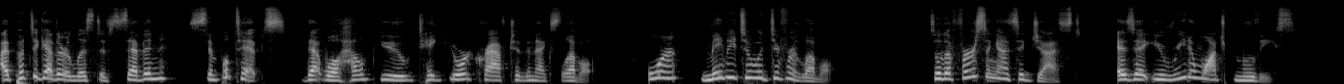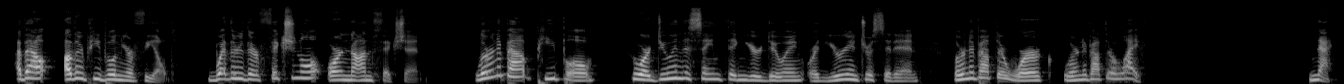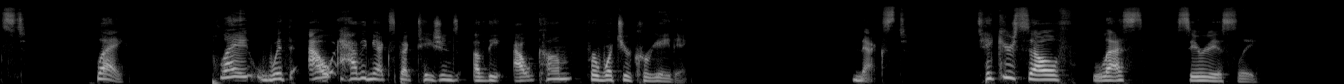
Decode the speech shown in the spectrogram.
I put together a list of seven simple tips that will help you take your craft to the next level or maybe to a different level. So, the first thing I suggest is that you read and watch movies about other people in your field, whether they're fictional or nonfiction. Learn about people who are doing the same thing you're doing or you're interested in. Learn about their work, learn about their life. Next, play. Play without having expectations of the outcome for what you're creating. Next, take yourself less seriously.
